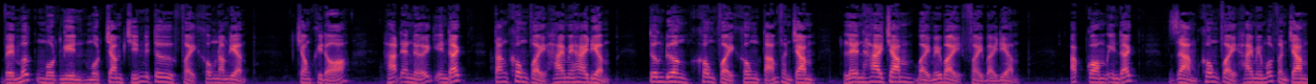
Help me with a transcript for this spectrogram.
về mức 1.194,05 điểm. Trong khi đó, HNX Index tăng 0,22 điểm, tương đương 0,08% lên 277,7 điểm. Upcom Index giảm 0,21%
